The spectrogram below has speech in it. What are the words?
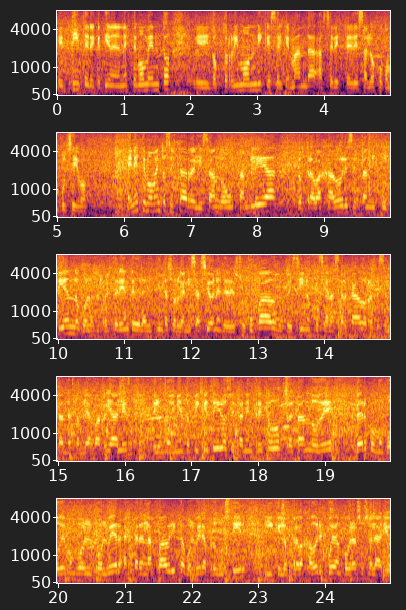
eh, títere que tienen en este momento, el doctor Rimondi, que es el que manda hacer este desalojo compulsivo. En este momento se está realizando una asamblea, los trabajadores están discutiendo con los referentes de las distintas organizaciones de desocupados, los vecinos que se han acercado, representantes de asambleas barriales, de los movimientos piqueteros, están entre todos tratando de ver cómo podemos volver a estar en la fábrica, volver a producir y que los trabajadores puedan cobrar su salario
